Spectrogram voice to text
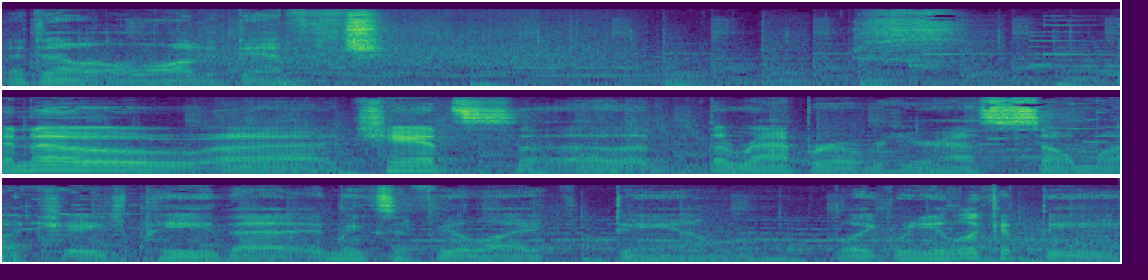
That dealt a lot of damage. I know uh, Chance, uh, the rapper over here, has so much HP that it makes it feel like, damn. Like, when you look at the...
